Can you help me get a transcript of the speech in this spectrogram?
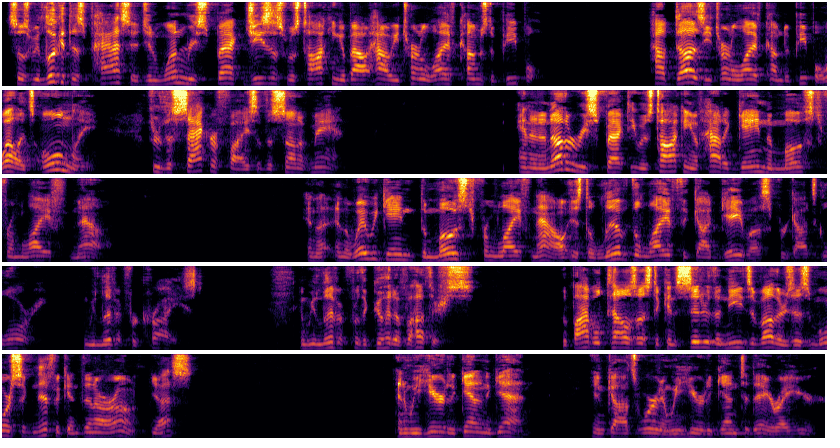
So as we look at this passage, in one respect, Jesus was talking about how eternal life comes to people. How does eternal life come to people? Well, it's only through the sacrifice of the Son of Man. And in another respect, he was talking of how to gain the most from life now. And the, and the way we gain the most from life now is to live the life that God gave us for God's glory. We live it for Christ. And we live it for the good of others. The Bible tells us to consider the needs of others as more significant than our own. Yes? And we hear it again and again in God's Word, and we hear it again today, right here.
